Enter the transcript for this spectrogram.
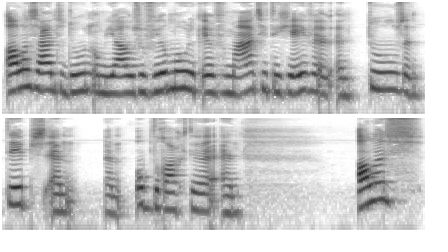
alles aan te doen om jou zoveel mogelijk informatie te geven. En, en tools en tips en, en opdrachten en alles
